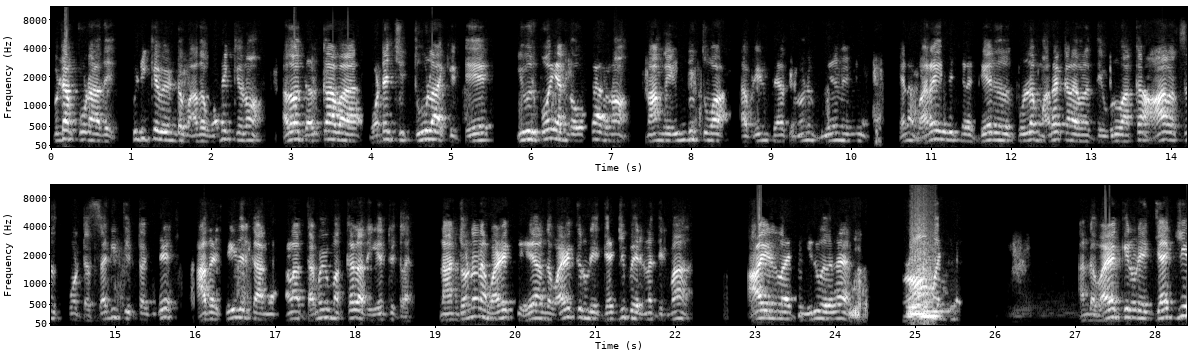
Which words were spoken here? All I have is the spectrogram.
விடக்கூடாது. பிடிக்க வேண்டும். அதை உடைக்கணும். அதாவது தர்காவை உடைச்சு தூளாக்கிட்டு இவர் போய் அங்க உட்காரணும். நாங்க இந்துத்துவா அப்படின்னு பேசணும்னு வேணும்னு ஏன்னா வர இருக்கிற தேர்தலுக்குள்ள மத கலவரத்தை உருவாக்க ஆர் எஸ் எஸ் போட்ட சதி திட்டம் இது அதை செய்திருக்காங்க. ஆனா தமிழ் மக்கள் அதை ஏற்றுக்கல. நான் சொன்ன வழக்கு அந்த வழக்கினுடைய ஜட்ஜி பேர் என்ன தெரியுமா? ஆயிரத்தி தொள்ளாயிரத்தி இருபதுல ராமையர். அந்த வழக்கினுடைய ஜட்ஜி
